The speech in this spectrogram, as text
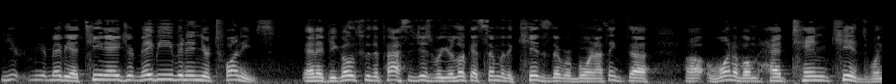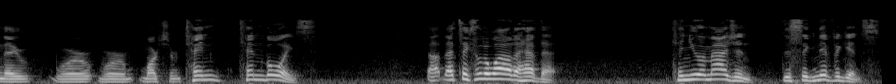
you're maybe a teenager, maybe even in your 20s. And if you go through the passages where you look at some of the kids that were born, I think the, uh, one of them had 10 kids when they were, were marching, 10, 10 boys. Uh, that takes a little while to have that. Can you imagine the significance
